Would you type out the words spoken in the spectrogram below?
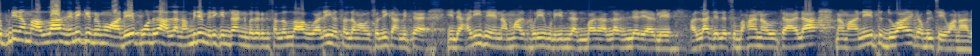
எப்படி நம்ம அல்லாஹ் நினைக்கின்றோமோ அதே போன்றுதான் அல்லாஹ் நம்மிடம் இருக்கின்றான் என்பதற்கு சல்லல்லாஹு அலைஹி வஸல்லம் அவர் சொல்லி காமித்த இந்த ஹதீஸை நம்மால் புரிய முடிகின்ற அன்பாக அல்லாஹ் இல்லையார்களே அல்லாஹ் ஜல்ல சுபஹானஹு தஆலா நம்ம அனைத்து துவாயை கபுல் செய்வானாக.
